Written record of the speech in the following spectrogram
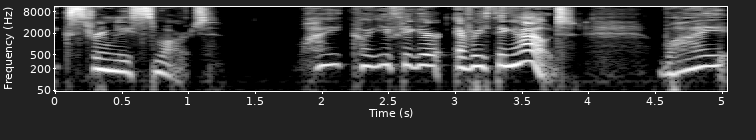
extremely smart, why can't you figure everything out? Why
